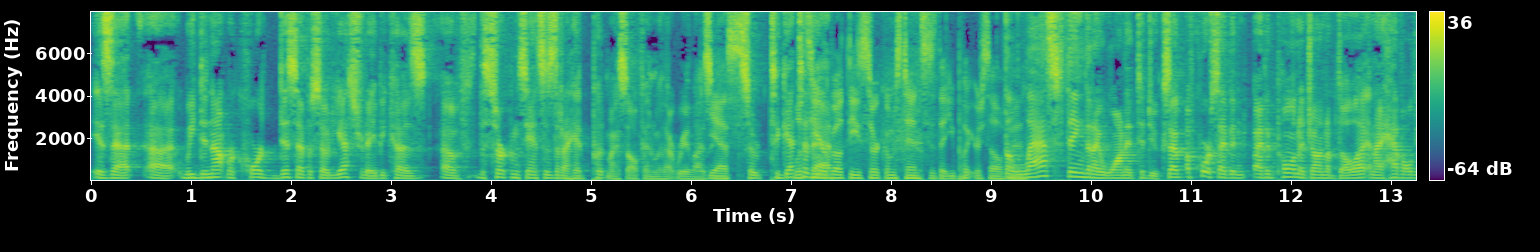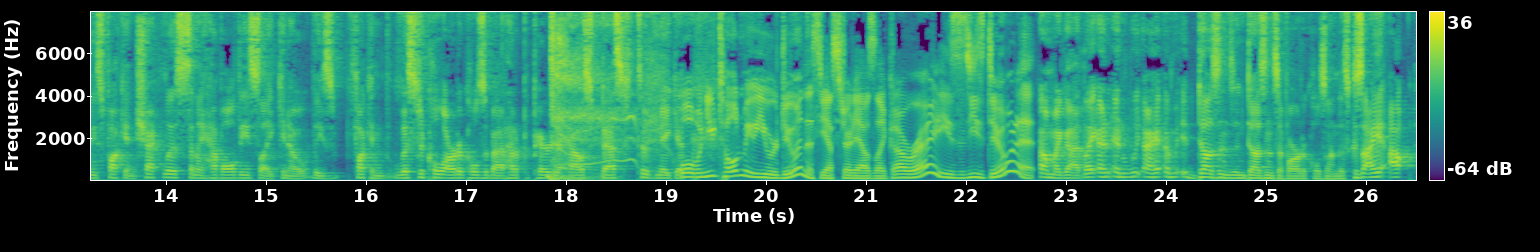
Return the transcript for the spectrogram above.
is that uh, we did not record this episode yesterday because of the circumstances that I had put myself in without realizing. Yes. It. So to get Let's to hear that, about these circumstances that you put yourself the in. last thing that I wanted to do, because of course I've been I've been pulling a John Abdullah, and I have all these fucking checklists, and I have all these like you know these fucking listicle articles about how to prepare your house best to make it. well, when you told me you were doing this yesterday, I was like, all right, he's he's doing it. Oh my god! Like, and, and we, I, I mean, dozens and dozens of articles on this because I, I,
